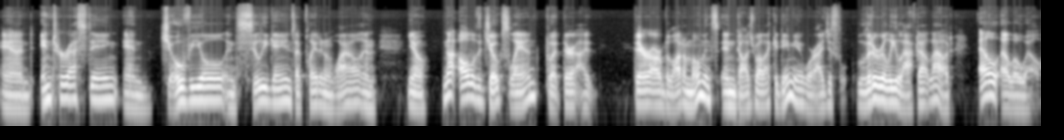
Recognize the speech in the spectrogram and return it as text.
and interesting and jovial and silly games i've played in a while and you know not all of the jokes land but there I, there are a lot of moments in Dodgeball Academia where I just literally laughed out loud. LLOL,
